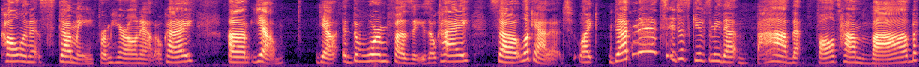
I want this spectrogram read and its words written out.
calling it stummy from here on out, okay? Um, yeah, yeah, the warm fuzzies, okay? So look at it. Like, doesn't it? It just gives me that vibe, that fall time vibe,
